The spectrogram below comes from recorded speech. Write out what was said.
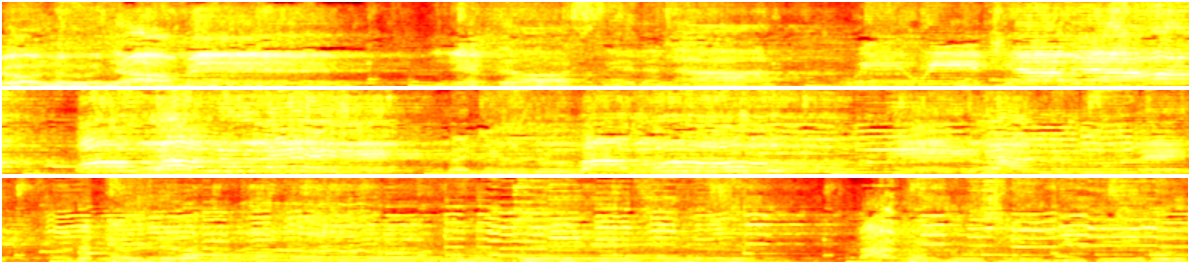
တို့လူကြမယ်ရတော်စေတနာဝီဝီဖြာဖြာမောင်ကလူလေးမတူသူပါဘူးမိကလူလေးမတူလူဘူးကွယ်ဘာလို့ကိုရှင်ပြုပြီးဖို့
